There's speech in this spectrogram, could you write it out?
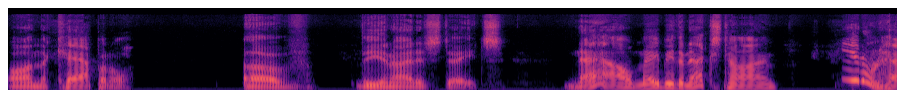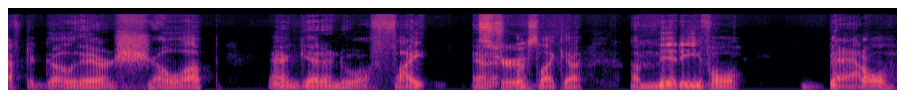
on the capital of the united states now maybe the next time you don't have to go there and show up and get into a fight and It's it true. looks like a, a medieval battle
